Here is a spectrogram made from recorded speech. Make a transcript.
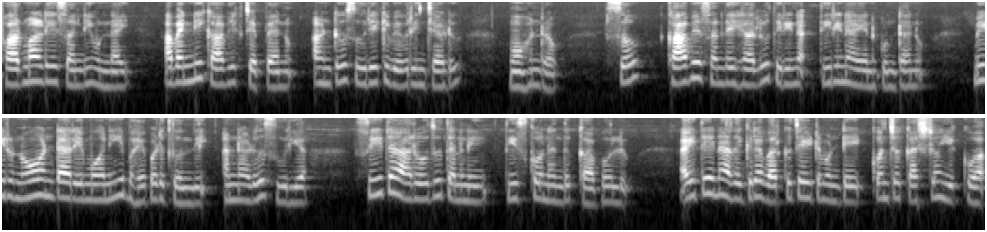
ఫార్మాలిటీస్ అన్నీ ఉన్నాయి. అవన్నీ కావ్యకి చెప్పాను అంటూ సూర్యకి వివరించాడు మోహన్ రావు. సో కావ్య సందేహాలు తీరిన తీరినాయనుకుంటాను. మీరు నో అంటారేమో అని భయపడుతుంది అన్నాడు సూర్య. సీత ఆ రోజు తనని తీసుకోనందుకు కాబోలు. అయితే నా దగ్గర వర్క్ చేయటం అంటే కొంచెం కష్టం ఎక్కువ.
